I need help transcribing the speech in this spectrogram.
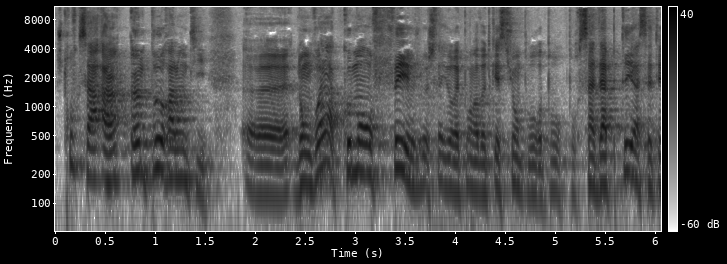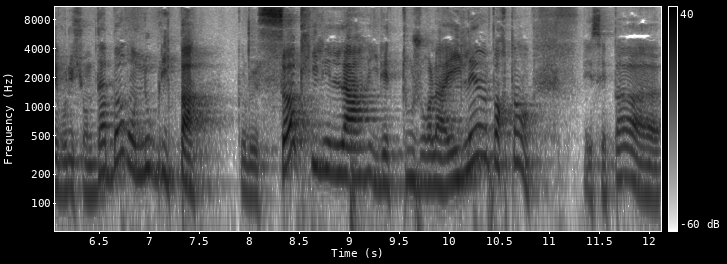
je trouve que ça a un, peu ralenti. Euh, donc voilà, comment on fait, je vais de répondre à votre question, pour, pour, pour s'adapter à cette évolution. D'abord, on n'oublie pas que le socle, il est là, il est toujours là, il est important. Et c'est pas euh,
